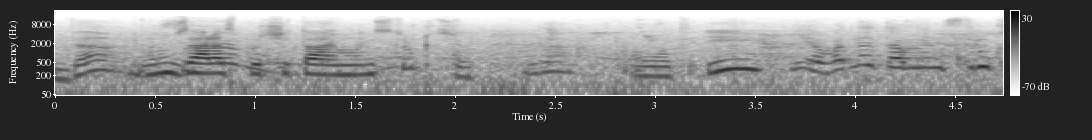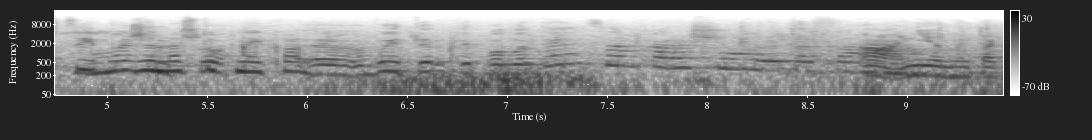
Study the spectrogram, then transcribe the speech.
Да, Ну, зараз почитаємо інструкцію. От, і Ні, вони там інструкції може пишуть, наступний що е, витерти полотенцем хорошо. це саме. А, ні, ну так,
